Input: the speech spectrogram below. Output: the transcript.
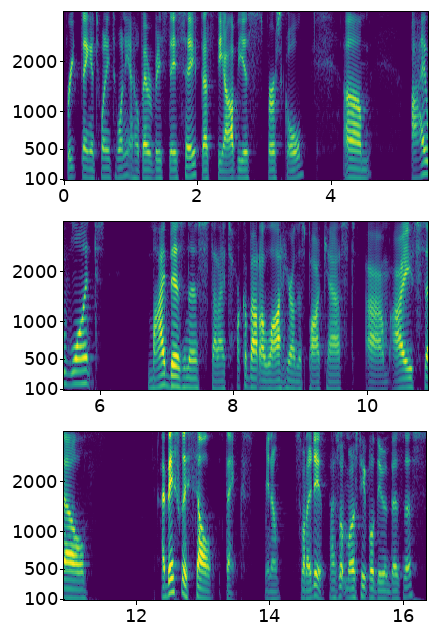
freak thing in 2020. I hope everybody stays safe. That's the obvious first goal. Um, I want my business that I talk about a lot here on this podcast. Um, I sell, I basically sell things. You know, that's what I do. That's what most people do in business,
